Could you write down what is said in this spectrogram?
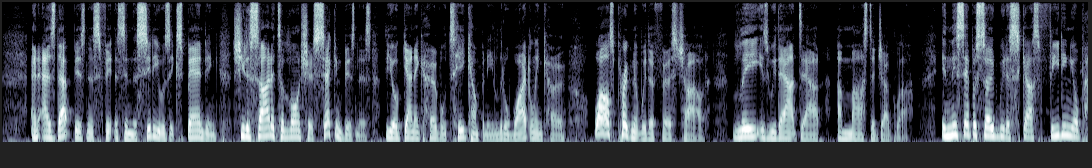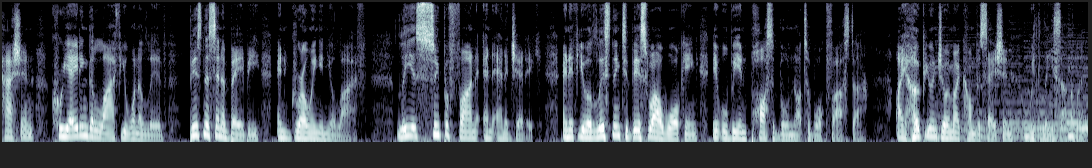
And as that business, Fitness in the City, was expanding, she decided to launch her second business, the organic herbal tea company Little Wildling Co., whilst pregnant with her first child. Lee is without doubt a master juggler. In this episode, we discuss feeding your passion, creating the life you want to live, business and a baby, and growing in your life. Lee is super fun and energetic, and if you are listening to this while walking, it will be impossible not to walk faster. I hope you enjoy my conversation with Lee Sutherland.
